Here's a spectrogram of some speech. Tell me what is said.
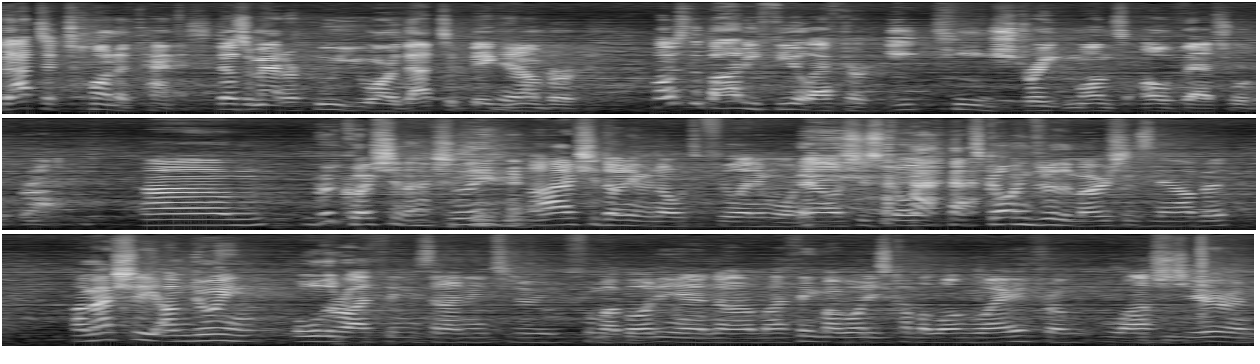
that's a ton of tennis. Doesn't matter who you are, that's a big Yeah. number. How's the body feel after 18 straight months of that sort of grind? Um, good question, actually. I actually don't even know what to feel anymore now. It's just going, it's going through the motions now. But I'm actually, I'm doing all the right things that I need to do for my body, and um, I think my body's come a long way from last year, and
